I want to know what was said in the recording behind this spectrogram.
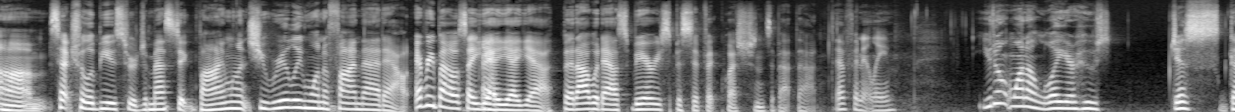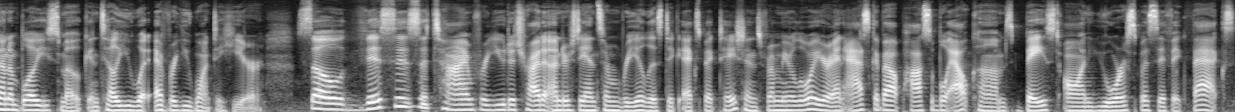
um, sexual abuse or domestic violence, you really want to find that out. Everybody will say, yeah, yeah, yeah. But I would ask very specific questions about that. Definitely. You don't want a lawyer who's just gonna blow you smoke and tell you whatever you want to hear. So, this is a time for you to try to understand some realistic expectations from your lawyer and ask about possible outcomes based on your specific facts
